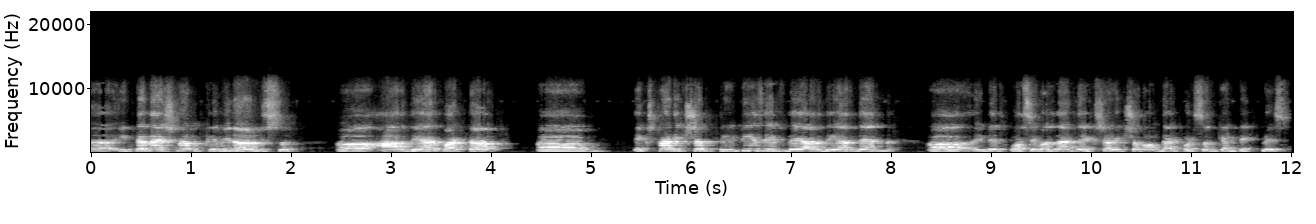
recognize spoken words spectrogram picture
uh, international criminals uh, are there, but uh, um extradition treaties, if they are there, then uh, it is possible that the extradition of that person can take place.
